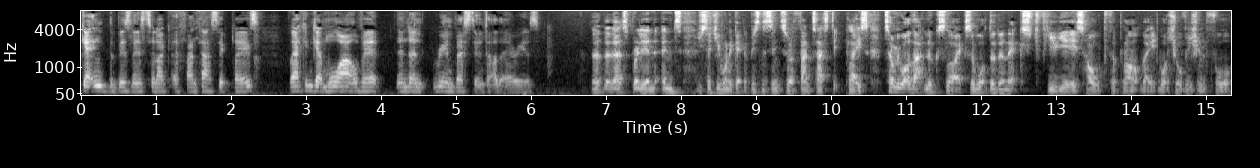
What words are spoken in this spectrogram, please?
getting the business to like a fantastic place where I can get more out of it and then reinvest it into other areas. That's brilliant. And you said you want to get the business into a fantastic place. Tell me what that looks like. So, what do the next few years hold for PlantMade? What's your vision for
